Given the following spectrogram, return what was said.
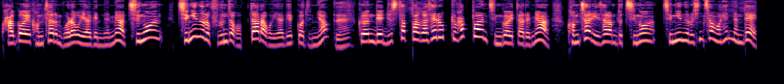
과거에 검찰은 뭐라고 이야기했냐면 증언 증인으로 부른 적 없다라고 이야기했거든요. 네. 그런데 뉴스타파가 새롭게 확보한 증거에 따르면 검찰이 이 사람도 증언 증인으로 신청을 했는데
